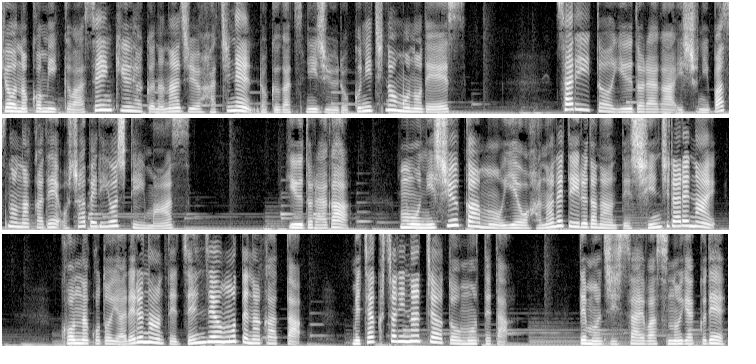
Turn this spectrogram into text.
今日のコミックは1978年6月26日のものです。サリーとユードラが一緒にバスの中でおしゃべりをしています。ユードラがもう2週間も家を離れているだなんて信じられないこんなことやれるなんて全然思ってなかっためちゃくちゃになっちゃうと思ってた。でも実際はその逆で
